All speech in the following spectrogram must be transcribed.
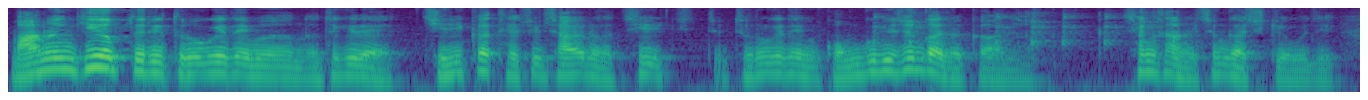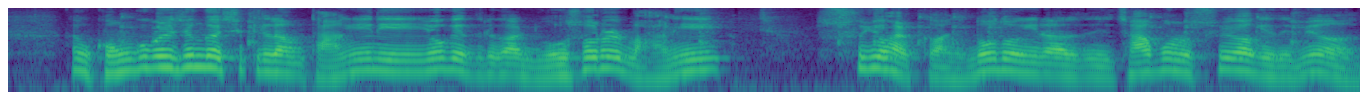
많은 기업들이 들어오게 되면 어떻게 돼? 지니까 대출 자유로가 지- 들어오게 되면 공급이 증가될 거 아니야. 생산을 증가시켜 그지. 그럼 공급을 증가시키려면 당연히 여기에 들어갈 요소를 많이 수요할 거 아니야. 노동이라든지 자본을 수요하게 되면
